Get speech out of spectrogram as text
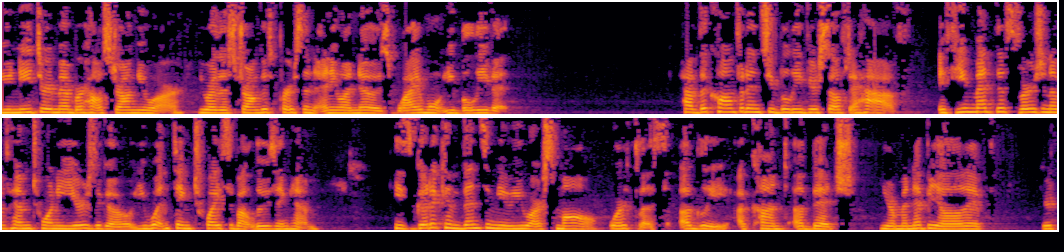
You need to remember how strong you are. You are the strongest person anyone knows. Why won't you believe it? Have the confidence you believe yourself to have. If you met this version of him 20 years ago, you wouldn't think twice about losing him. He's good at convincing you you are small, worthless, ugly, a cunt, a bitch. You're manipulative, you're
